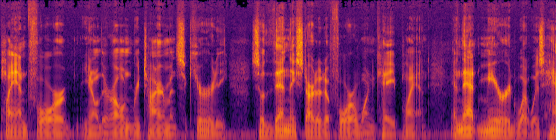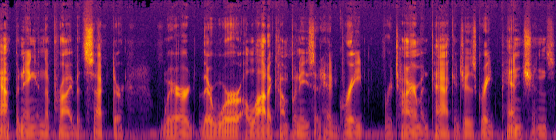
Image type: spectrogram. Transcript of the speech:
plan for, you know, their own retirement security. So then they started a 401k plan. And that mirrored what was happening in the private sector, where there were a lot of companies that had great retirement packages, great pensions.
